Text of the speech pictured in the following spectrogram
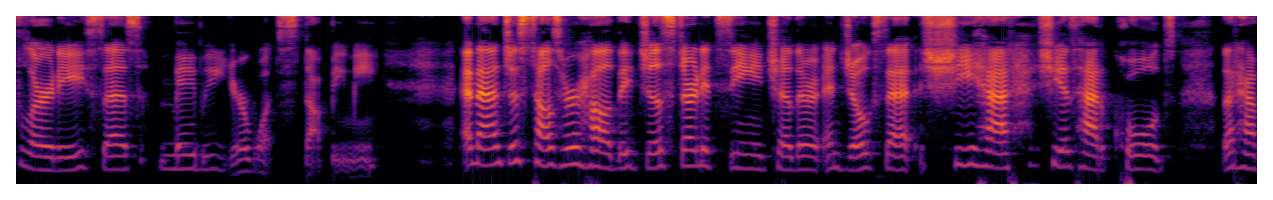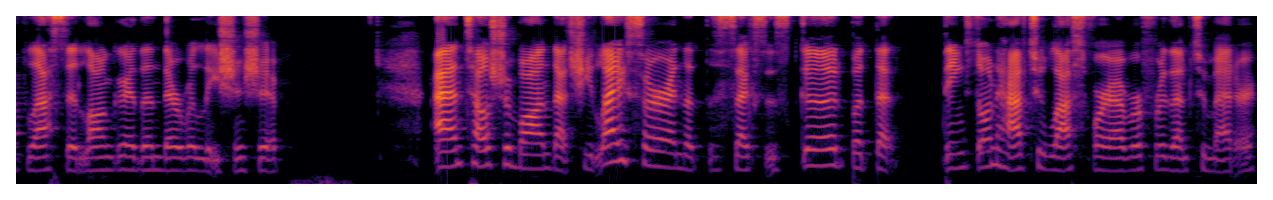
flirty, says, Maybe you're what's stopping me. And Anne just tells her how they just started seeing each other and jokes that she had she has had colds that have lasted longer than their relationship. Anne tells Siobhan that she likes her and that the sex is good, but that things don't have to last forever for them to matter.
